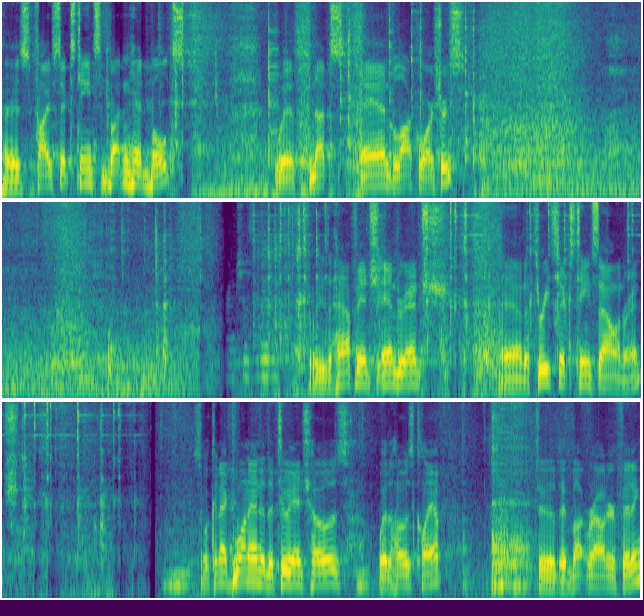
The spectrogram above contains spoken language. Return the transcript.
There's 5 16 button head bolts with nuts and lock washers. We use a half inch end wrench and a 3 16 Allen wrench. So we'll connect one end of the 2 inch hose with a hose clamp to the butt router fitting.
